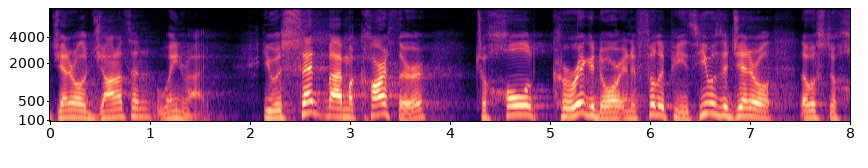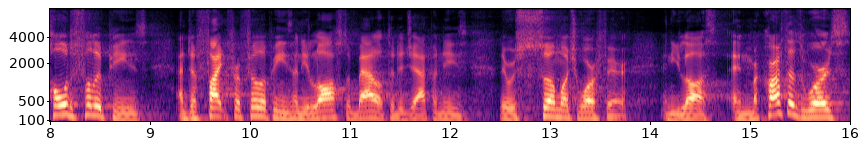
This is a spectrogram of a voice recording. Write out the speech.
General Jonathan Wainwright. He was sent by MacArthur to hold Corregidor in the Philippines. He was the general that was to hold Philippines and to fight for Philippines, and he lost the battle to the Japanese. There was so much warfare and he lost. And MacArthur's words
